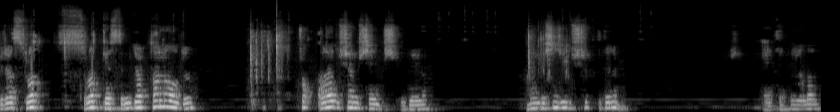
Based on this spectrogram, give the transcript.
biraz slot slot kestim. Dört tane oldu. Çok kolay düşen bir şeymiş bu da ya. Beşinciyi düşürüp gidelim. ETP'yi alalım.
